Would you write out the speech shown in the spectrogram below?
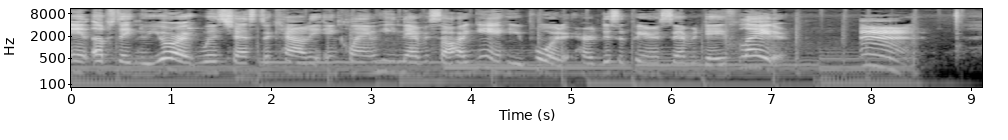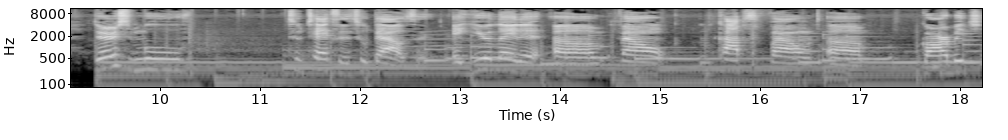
in upstate New York, Westchester County, and claimed he never saw her again. He reported her disappearance seven days later. Mm. Durst moved to Texas in 2000. A year later, um, found cops found um, garbage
